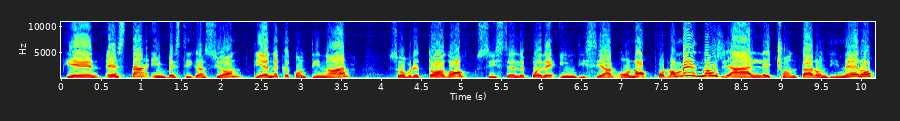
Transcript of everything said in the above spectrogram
quien esta investigación tiene que continuar, sobre todo si se le puede indiciar o no. Por lo menos ya le chontaron dinero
